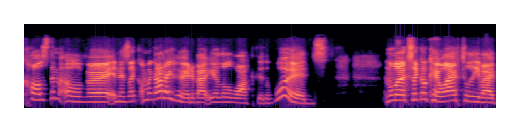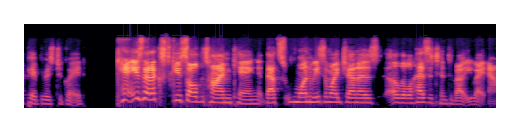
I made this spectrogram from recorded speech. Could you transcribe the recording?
calls them over and is like, Oh my God, I heard about your little walk through the woods. And Alaric's like, Okay, well, I have to leave. I have papers to grade. Can't use that excuse all the time, King. That's one reason why Jenna's a little hesitant about you right now.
